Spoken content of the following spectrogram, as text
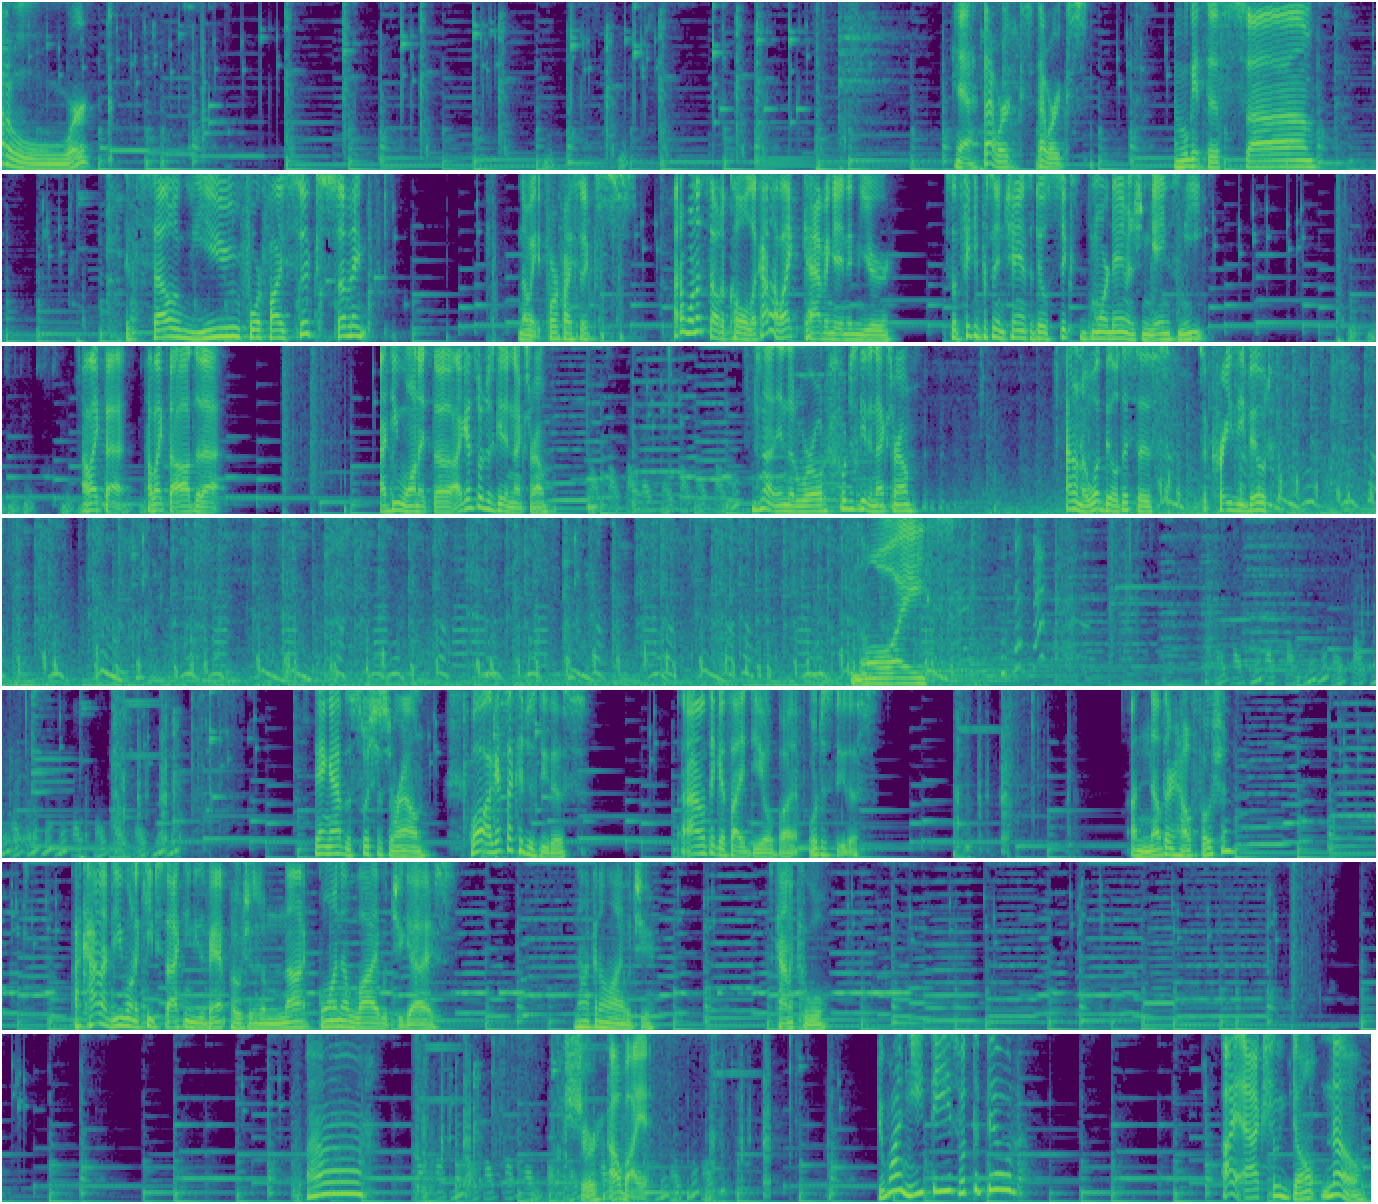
That'll work. Yeah, that works. That works. And we'll get this, um... It's sell you four, five, six, seven, eight. No, wait, four, five, six. I don't want to sell to Cole. I kind of like having it in here. It's a 50% chance to deal six more damage and gain some heat. I like that. I like the odds of that. I do want it though. I guess we'll just get it next round. It's not end of the world. We'll just get it next round. I don't know what build this is. It's a crazy build. Nice. Dang, I have to switch this around. Well, I guess I could just do this. I don't think it's ideal, but we'll just do this. Another health potion? I kind of do want to keep stacking these vamp potions. I'm not going to lie with you guys. Not going to lie with you. It's kind of cool. Uh, sure, I'll buy it. Do I need these with the build? I actually don't know.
